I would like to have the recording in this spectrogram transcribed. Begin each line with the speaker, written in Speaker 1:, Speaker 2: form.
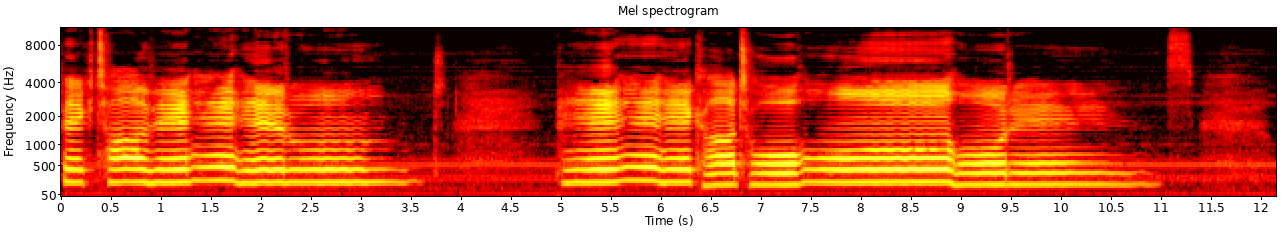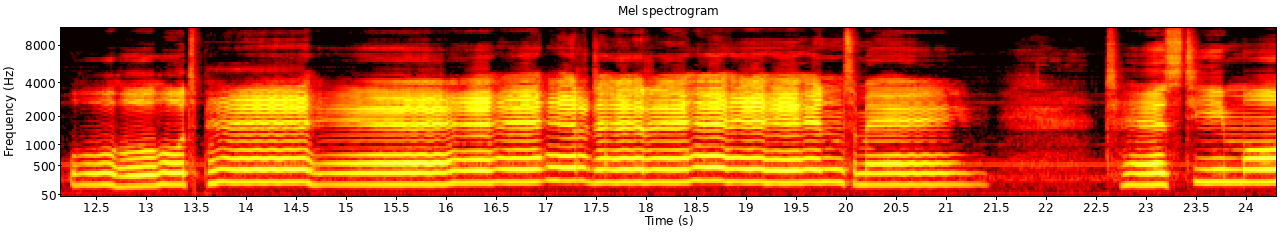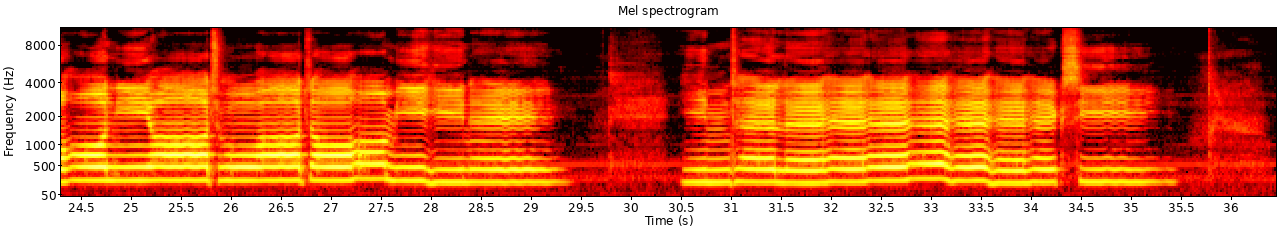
Speaker 1: spectaverunt. Peccator intellexi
